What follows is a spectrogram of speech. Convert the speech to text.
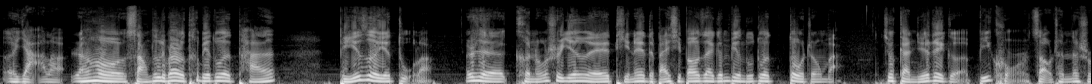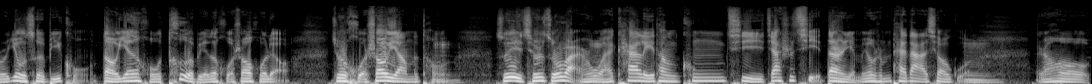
呃哑了，然后嗓子里边有特别多的痰，鼻子也堵了，而且可能是因为体内的白细胞在跟病毒做斗争吧。就感觉这个鼻孔早晨的时候，右侧鼻孔到咽喉特别的火烧火燎，就是火烧一样的疼。所以其实昨儿晚上我还开了一趟空气加湿器，但是也没有什么太大的效果。然后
